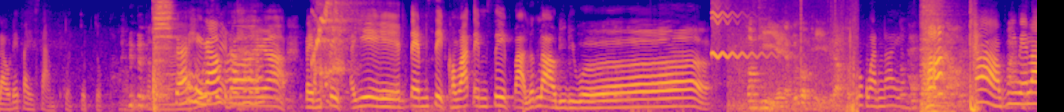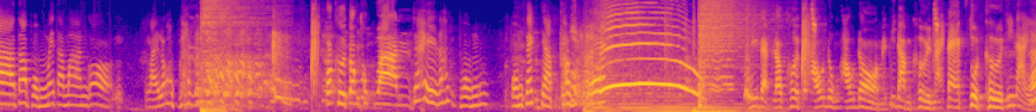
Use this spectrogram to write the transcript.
เราได้ไปสามขวดจบจบๆพร้อมกันนะใช่ครับเสียดายอะเต็มสิบอะเย็นเต็มสิบคำว่าเต็มสิบอะเรื่องราวดีๆเวอร์ความถี่อะอยากรู้ความถี่พี่ดำทุกวันได้ครับฮะถ้ามีเวลาถ้าผมไม่ทำงานก็หลายรอบครับ ก็คือต้องทุกวัน ใช่ครับผมผมเซ็กจัดครับ มีแบบเราเคยไปเอาดงเอาดอไหมพี่ดำเคยไหมแปลกสุดคือที่ไหนเ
